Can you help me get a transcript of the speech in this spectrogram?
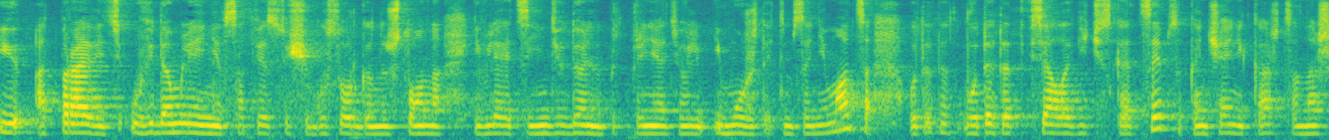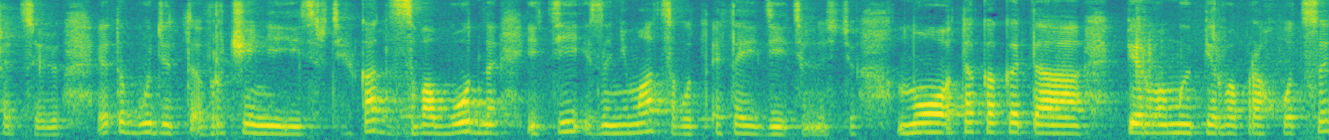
и отправить уведомление в соответствующие госорганы, что она является индивидуальным предпринимателем и может этим заниматься, вот, этот, вот эта вся логическая цепь с окончания кажется нашей целью. Это будет вручение ей сертификата, свободно идти и заниматься вот этой деятельностью. Но так как это перво, мы первопроходцы,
